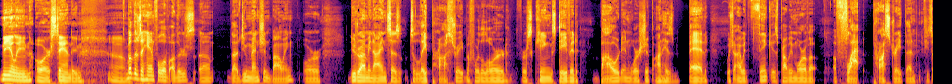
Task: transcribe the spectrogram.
kneeling or standing. Um, But there's a handful of others um, that do mention bowing, or Deuteronomy 9 says to lay prostrate before the Lord. First Kings, David bowed in worship on his bed, which I would think is probably more of a, a flat prostrate than if he's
